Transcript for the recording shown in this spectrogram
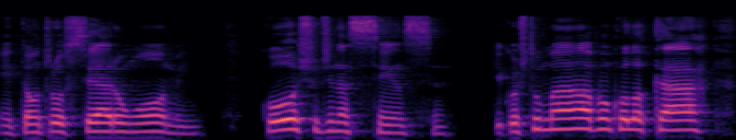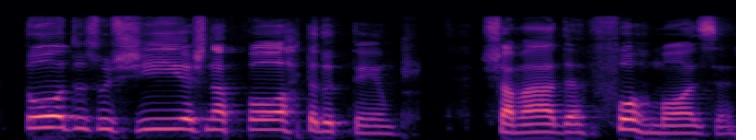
Então trouxeram um homem coxo de nascença, que costumavam colocar todos os dias na porta do templo, chamada Formosa,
